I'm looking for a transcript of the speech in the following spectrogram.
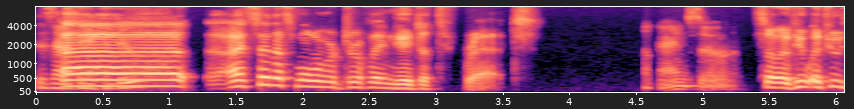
Is that thing I can do? Uh, I'd say that's more of a directly engage a threat. Okay, so So if you if you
